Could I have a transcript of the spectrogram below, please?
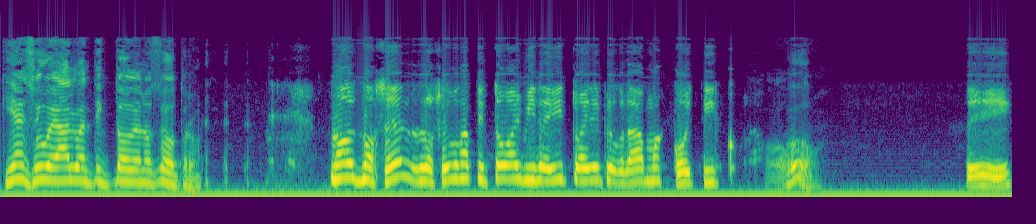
¿Quién sube algo en TikTok de nosotros? No, no sé, lo suben a TikTok, hay videitos ahí del programa, coitico. Oh. Sí.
